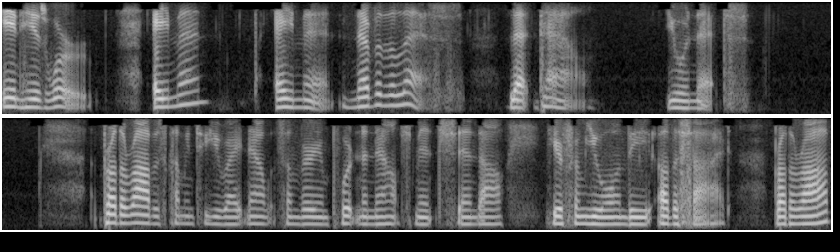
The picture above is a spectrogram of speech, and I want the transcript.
in his word. Amen? Amen. Nevertheless, let down your nets. Brother Rob is coming to you right now with some very important announcements, and I'll hear from you on the other side. Brother Rob?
